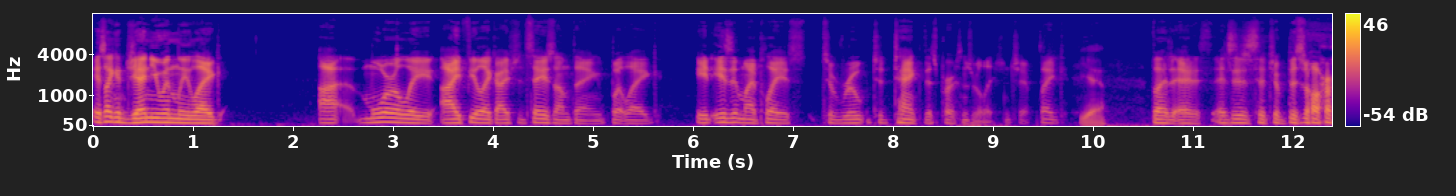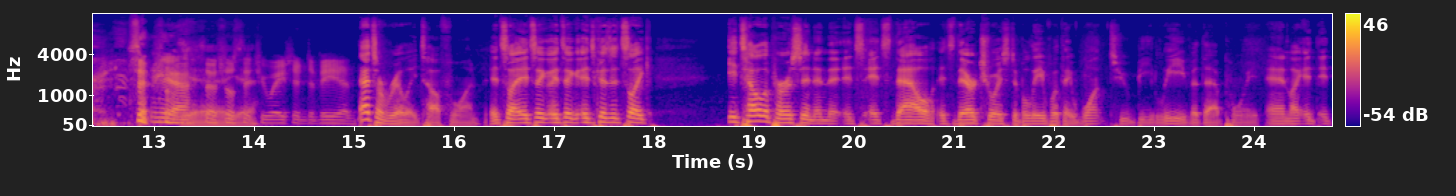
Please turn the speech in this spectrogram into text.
it's like a genuinely like, I morally I feel like I should say something, but like it isn't my place to root to tank this person's relationship. Like, yeah. but it's, it's just such a bizarre social, Yeah. Yeah, social yeah. situation to be in. That's a really tough one. It's like it's like it's like, it's because it's like you tell the person and that it's it's thou it's their choice to believe what they want to believe at that point, and like it it,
